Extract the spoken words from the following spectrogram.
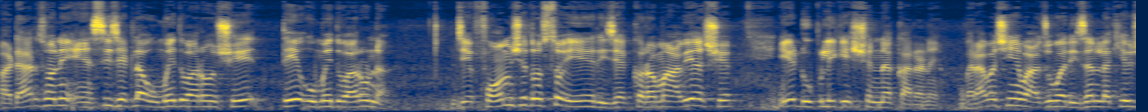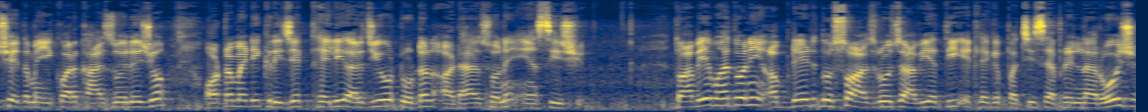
અઢારસો ને એંસી જેટલા ઉમેદવારો છે, તે ઉમેદવારોના જે ફોર્મ છે દોસ્તો, એ રિજેક્ટ કરવામાં આવ્યા છે. એ ડુપ્લિકેશનના કારણે. બરાબર છે? અહીંયા બાજુમાં રીઝન લખ્યું છે તમે એકવાર ખાસ જોઈ લેજો. ઓટોમેટિક રિજેક્ટ થયેલી અરજીઓ ટોટલ અઢારસો એંસી છે. તો આ બે મહત્ત્વની અપડેટ દોસ્તો, આજરોજ આવી હતી, એટલે કે પચીસ એપ્રિલના રોજ.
